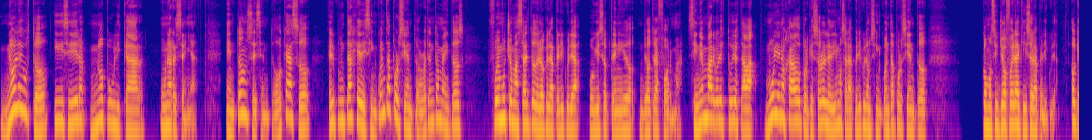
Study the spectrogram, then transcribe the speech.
no les gustó y decidieron no publicar una reseña. Entonces, en todo caso, el puntaje de 50% de Rotten Tomatoes fue mucho más alto de lo que la película hubiese obtenido de otra forma. Sin embargo, el estudio estaba muy enojado porque solo le dimos a la película un 50% como si yo fuera el que hizo la película. Ok,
